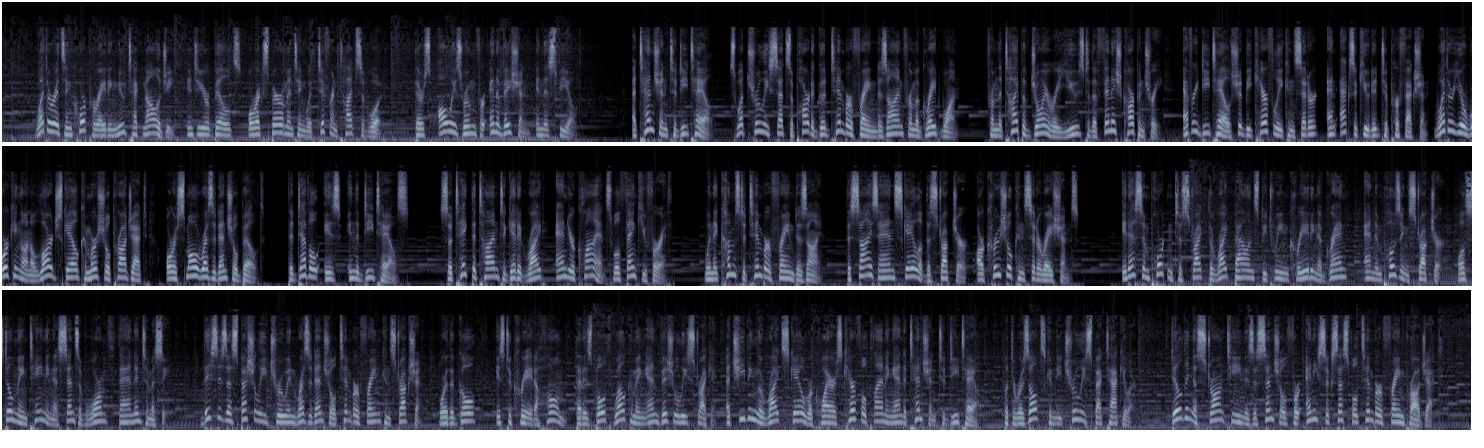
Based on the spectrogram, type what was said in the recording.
Whether it's incorporating new technology into your builds or experimenting with different types of wood, there's always room for innovation in this field. Attention to detail is what truly sets apart a good timber frame design from a great one. From the type of joinery used to the finish carpentry, every detail should be carefully considered and executed to perfection. Whether you're working on a large-scale commercial project or a small residential build, the devil is in the details. So take the time to get it right and your clients will thank you for it. When it comes to timber frame design, the size and scale of the structure are crucial considerations. It is important to strike the right balance between creating a grand and imposing structure while still maintaining a sense of warmth and intimacy. This is especially true in residential timber frame construction, where the goal is to create a home that is both welcoming and visually striking. Achieving the right scale requires careful planning and attention to detail, but the results can be truly spectacular. Building a strong team is essential for any successful timber frame project.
